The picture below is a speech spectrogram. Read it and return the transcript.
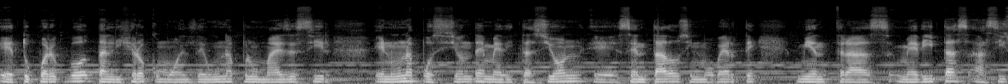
eh, tu cuerpo tan ligero como el de una pluma, es decir, en una posición de meditación, eh, sentado sin moverte, mientras meditas, así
